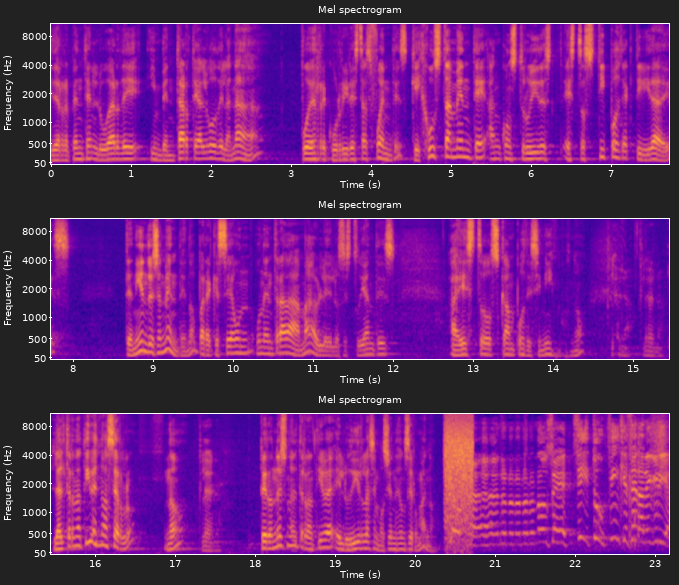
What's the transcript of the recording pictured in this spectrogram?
de repente en lugar de inventarte algo de la nada, puedes recurrir a estas fuentes que justamente han construido est- estos tipos de actividades teniendo eso en mente, ¿no? Para que sea un- una entrada amable de los estudiantes a estos campos de sí mismos, ¿no? Claro, claro, La alternativa es no hacerlo, ¿no? claro. pero no es una alternativa eludir las emociones de un ser humano. No, no, no, no, no, no sé. Sí, tú, finge ser alegría.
